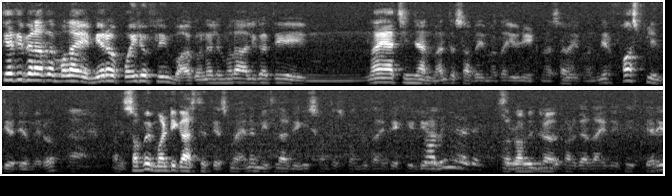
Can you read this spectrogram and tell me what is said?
त्यति बेला त मलाई मेरो पहिलो फिल्म भएको हुनाले मलाई अलिकति नयाँ चिन्जान भयो नि त सबैमा त युनिटमा सबैमा मेरो फर्स्ट फिल्म थियो त्यो मेरो। अनि सबै मल्टिकास्ट थियो त्यसमा होइन? मिथिलादेखि सन्तोष पन्त दाईदेखि लिएर रविन्द्र खड्का दाईदेखि धेरै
